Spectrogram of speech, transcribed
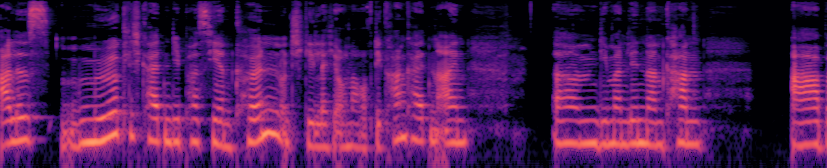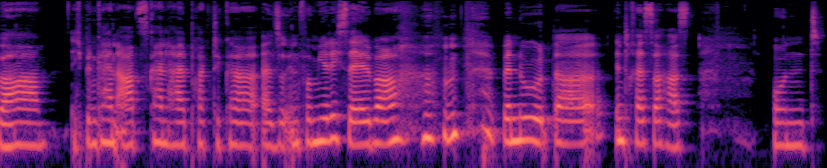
alles Möglichkeiten, die passieren können und ich gehe gleich auch noch auf die Krankheiten ein, ähm, die man lindern kann. Aber ich bin kein Arzt, kein Heilpraktiker, also informier dich selber, wenn du da Interesse hast. Und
